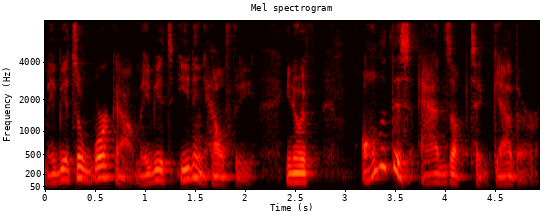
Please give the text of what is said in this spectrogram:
Maybe it's a workout, maybe it's eating healthy. You know, if all of this adds up together,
